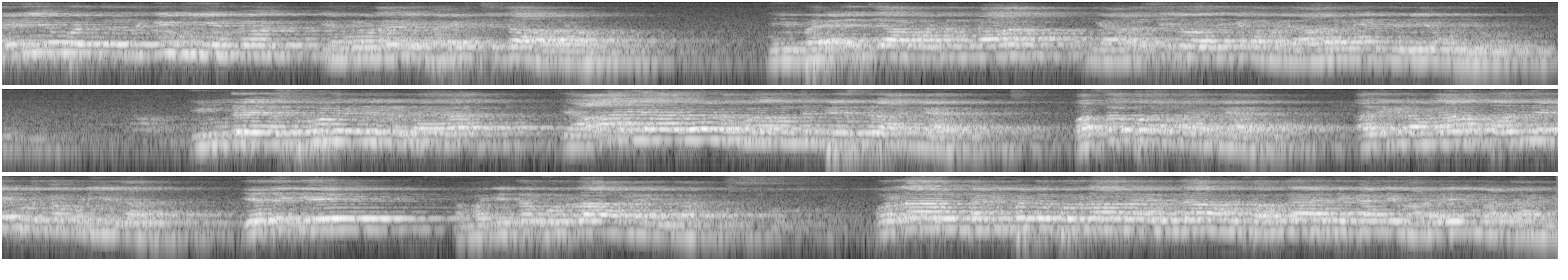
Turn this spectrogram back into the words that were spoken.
தெரியப்படுத்த என்னோட நீ பயணிச்சு தான் ஆகணும். நீ பயணிச்சா மட்டும்தான் இங்க அரசியல்வாதிக்கு நம்ம யாருமே தெரிய முடியும். இன்றைய சூழ்நிலையில யார் யாரோ நம்மள வந்து பேசுறாங்க வசப்படுறாங்க. அதுக்கு நம்மளால பதிலடி கொடுக்க முடியல. எதுக்கு? நம்ம கிட்ட பொருளாதாரம் இல்லை. பொருளாதாரம் தனிப்பட்ட பொருளாதாரம் இருந்தா அவங்க சமுதாயத்துக்காண்டி வரவே மாட்டாங்க.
